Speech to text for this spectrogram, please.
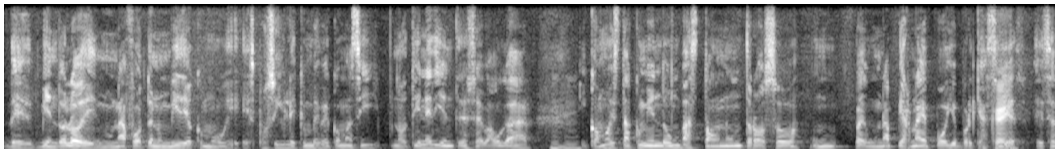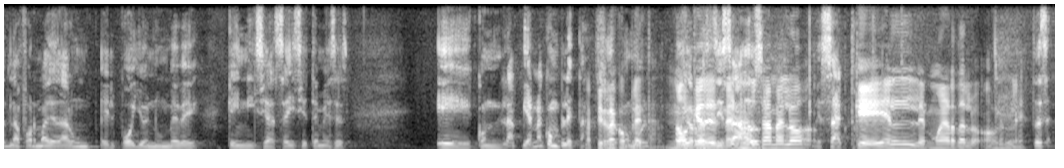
de, viéndolo en una foto, en un video, como, es posible que un bebé coma así, no tiene dientes, se va a ahogar. ¿Y cómo está comiendo un bastón, un trozo, una pierna de pollo? Porque así es. Esa es la forma de dar el pollo en un bebé que inicia 6, 7 meses. Eh, con la pierna completa. La pierna completa. No que desmenúzamelo. Exacto. Que él le muerda lo. Órale. Entonces,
